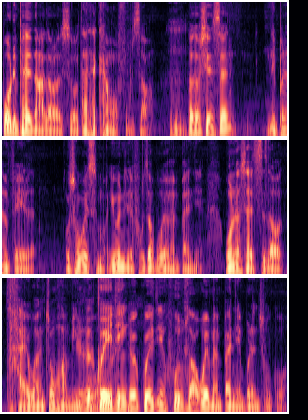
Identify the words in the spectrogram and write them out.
，boarding pass 拿到的时候，他才看我护照。嗯他说：“先生，你不能飞了。”我说：“为什么？因为你的护照不未满半年。”我那才知道，台湾中华民国有个规定有，个规定，护照未满半年不能出国。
